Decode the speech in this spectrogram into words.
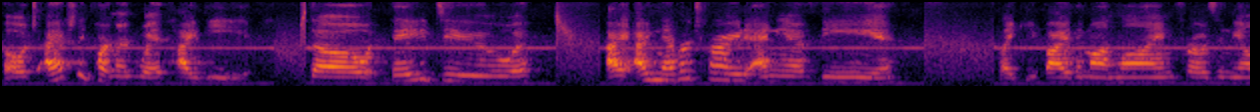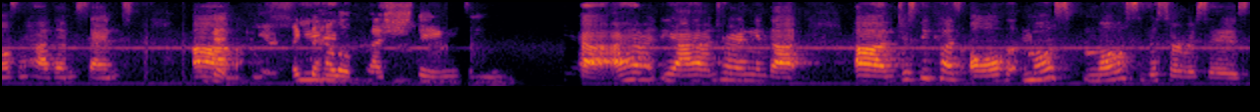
coach, I actually partnered with Hy-Vee. So they do. I, I never tried any of the like you buy them online frozen meals and have them sent. Um, okay. Like the Hello Fresh things. And... Yeah, I haven't. Yeah, I haven't tried any of that. Um, just because all the, most most of the services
